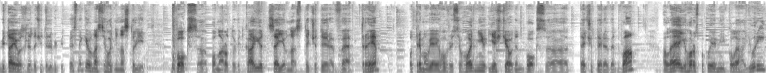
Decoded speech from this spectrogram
Вітаю вас, глядачі та любі підписники. У нас сьогодні на столі бокс е, по Наруто від Каю. Це є в нас Т4В3. Отримав я його вже сьогодні. Є ще один бокс е, Т4В2, але його розпакує мій колега Юрій.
